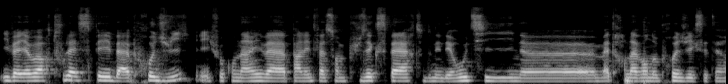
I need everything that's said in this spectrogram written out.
Il va y avoir tout l'aspect bah, produit. Il faut qu'on arrive à parler de façon plus experte, donner des routines, euh, mettre en avant nos produits, etc.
